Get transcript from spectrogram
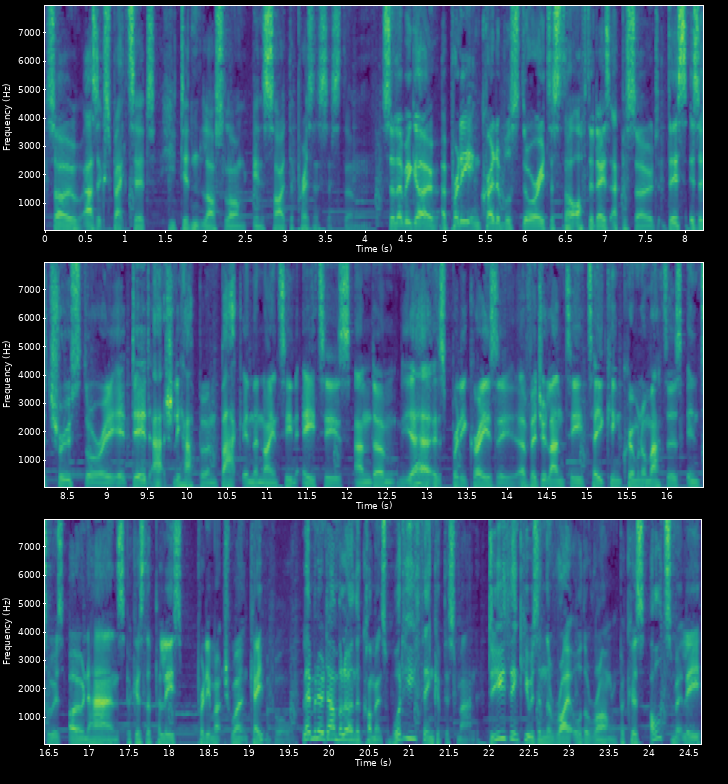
so, as expected, he didn't last long inside the prison system. So there we go, a pretty incredible story to start off today's episode. This is a true story, it did actually happen back in the 1980s, and um, yeah, it's pretty crazy. A vigilante taking criminal matters into his own hands because the police pretty much weren't capable. Let me know down below in the comments, what do you think of this man? Do you think he was in the right or the wrong? Because ultimately,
